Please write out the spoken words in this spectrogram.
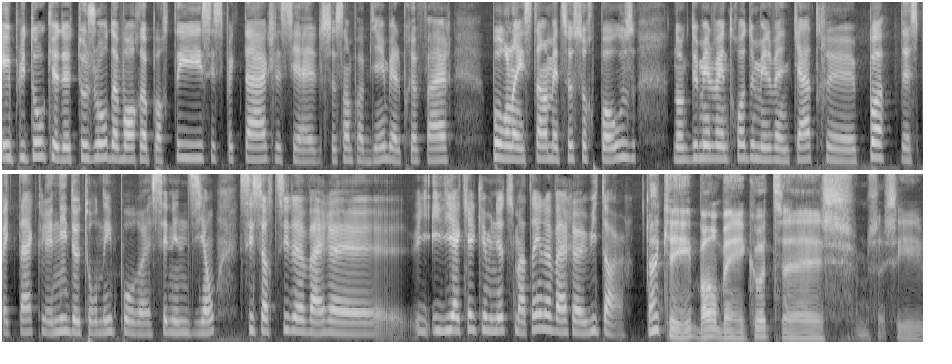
Et plutôt que de toujours devoir reporter ses spectacles, si elle se sent pas bien, bien, elle préfère pour l'instant mettre ça sur pause. Donc 2023-2024, euh, pas de spectacle ni de tournée pour euh, Céline Dion. C'est sorti là, vers euh, il y a quelques minutes ce matin, là, vers euh, 8 heures. OK. Bon, ben écoute, c'est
